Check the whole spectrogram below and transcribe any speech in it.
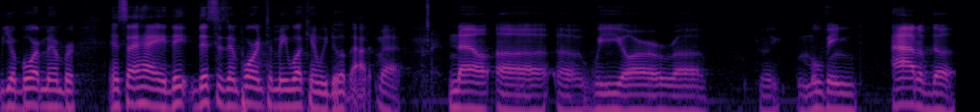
your board member, and say, "Hey, th- this is important to me. What can we do about it?" Right. Now uh, uh, we are uh, moving out of the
